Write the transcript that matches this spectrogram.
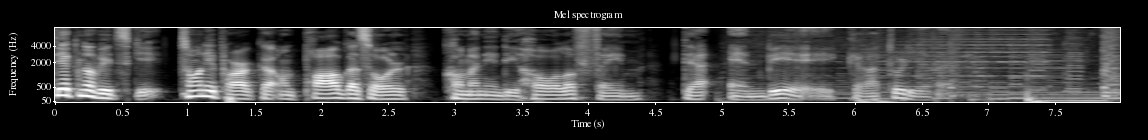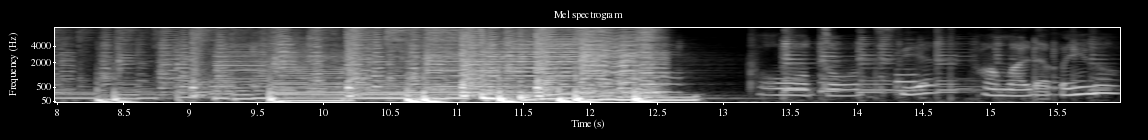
Dirk Nowitzki, Tony Parker und Paul Gasol kommen in die Hall of Fame der NBA. Gratuliere. Produziert von Malderino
